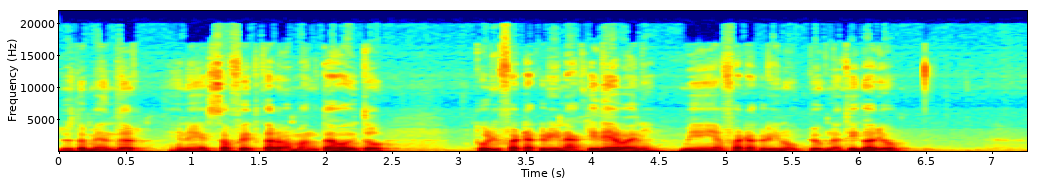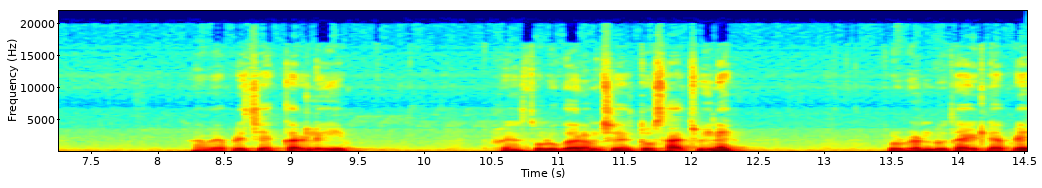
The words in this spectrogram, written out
જો તમે અંદર એને સફેદ કરવા માંગતા હોય તો થોડી ફટાકડી નાખી દેવાની. મેં અહીંયા ફટાકડીનો ઉપયોગ નથી કર્યો. હવે આપણે ચેક કરી લઈએ. ફ્રેન્ડ્સ થોડું ગરમ છે તો સાચવીને થોડું ઠંડુ થાય એટલે આપણે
